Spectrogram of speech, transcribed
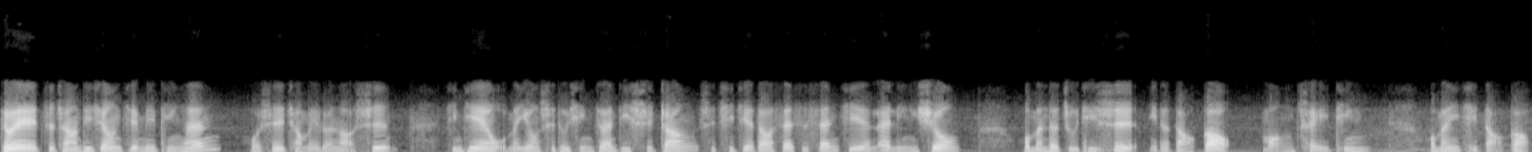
各位职场弟兄姐妹平安，我是乔美伦老师。今天我们用《使徒行传》第十章十七节到三十三节来灵修。我们的主题是你的祷告蒙垂听。我们一起祷告，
